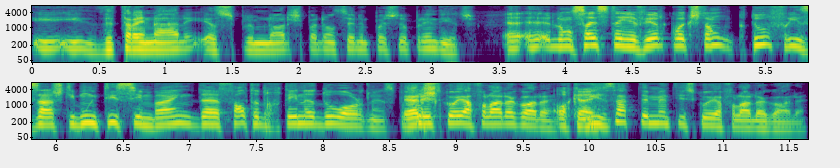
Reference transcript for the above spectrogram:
e, e, de treinar esses pormenores para não serem depois surpreendidos. Uh, não sei se tem a ver com a questão que tu frisaste muitíssimo bem da falta de rotina do Ordnance. Era isso que eu ia falar agora. Okay. Exatamente isso que eu ia falar agora.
